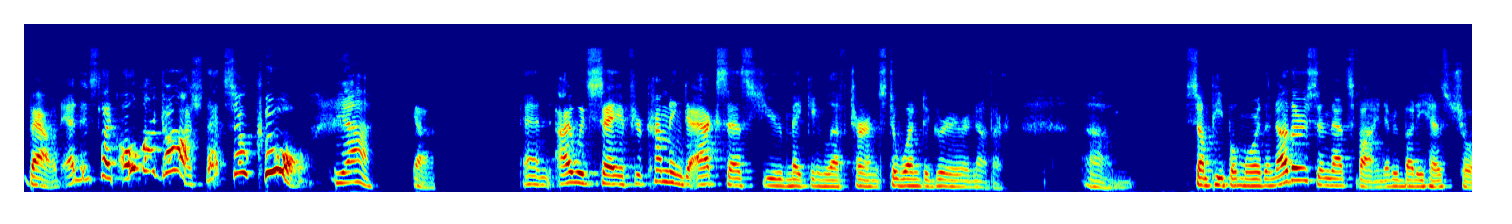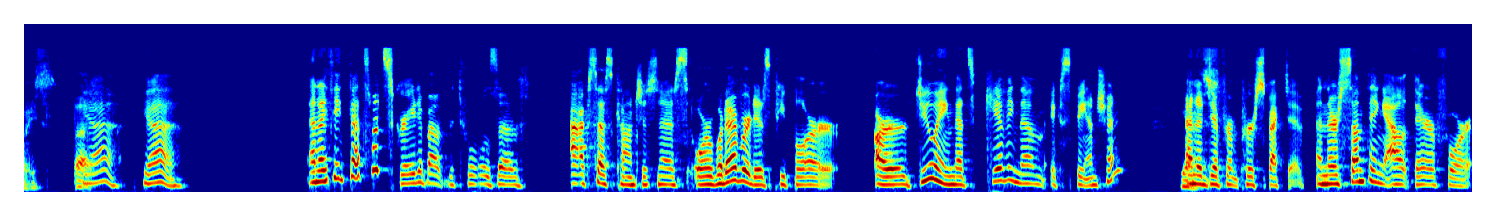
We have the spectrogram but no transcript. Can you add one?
about. And it's like, oh my gosh, that's so cool. Yeah. Yeah. And I would say if you're coming to access, you're making left turns to one degree or another. Um, some people more than others, and that's fine. Everybody has choice. But yeah, yeah. And I think that's what's great about the tools of access consciousness or whatever it is people are are doing that's giving them expansion yes. and a different perspective. And there's something out there for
